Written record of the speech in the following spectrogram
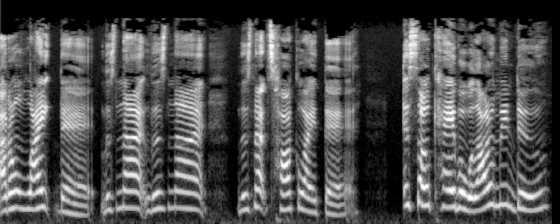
I don't like that. Let's not let's not let's not talk like that. It's okay, but what a lot of men do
